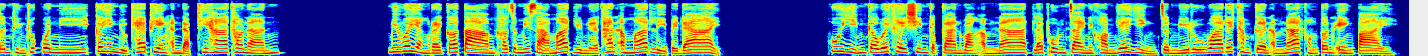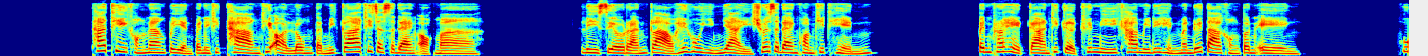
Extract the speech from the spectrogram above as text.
จนถึงทุกวันนี้ก็ยังอยู่แค่เพียงอันดับที่ห้าเท่านั้นมิว่าอย่างไรก็ตามเขาจะมิสามารถอยู่เหนือท่านอำมาตหลี่ไปได้ ฮูหยินก็ไม่เคยชินกับการวางอำนาจ และภูมิใจในความเย่อหยิ่งจนมิรู้ว่าได้ทำเกินอำนาจของตนเองไป ท่าทีของนางเปลี่ยนไปในทิศทางที่อ่อนลงแต่มิกล้าที่จะแสดงออกมาลีเซียวรันกล่าวให้ฮูหยินใหญ่ช่วยแสดงความคิดเห็น เป็นเพราะเหตุการณ์ที่เกิดขึ้นนี้ข้ามิได้เห็นมันด้วยตาของตนเองฮู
